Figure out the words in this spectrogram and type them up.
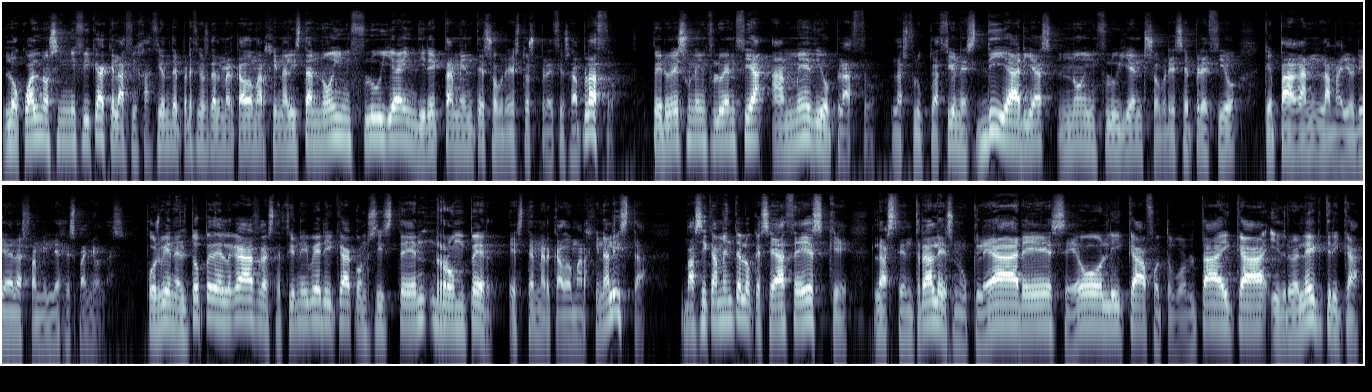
lo cual no significa que la fijación de precios del mercado marginalista no influya indirectamente sobre estos precios a plazo, pero es una influencia a medio plazo. Las fluctuaciones diarias no influyen sobre ese precio que pagan la mayoría de las familias españolas. Pues bien, el tope del gas, la excepción ibérica, consiste en romper este mercado marginalista. Básicamente lo que se hace es que las centrales nucleares, eólica, fotovoltaica, hidroeléctrica,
